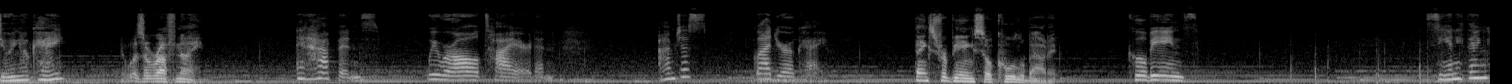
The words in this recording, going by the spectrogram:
Doing okay? It was a rough night. It happens. We were all tired, and I'm just glad you're okay. Thanks for being so cool about it. Cool beans. See anything?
